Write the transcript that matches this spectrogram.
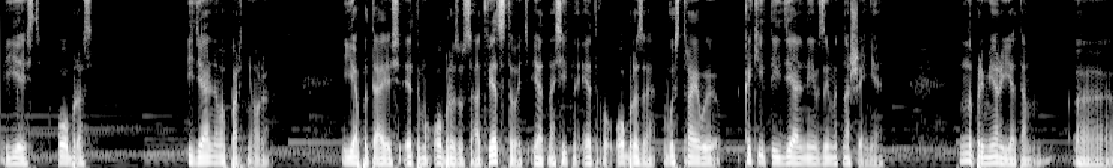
есть образ идеального партнера. Я пытаюсь этому образу соответствовать и относительно этого образа выстраиваю какие-то идеальные взаимоотношения. Например, я там э,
